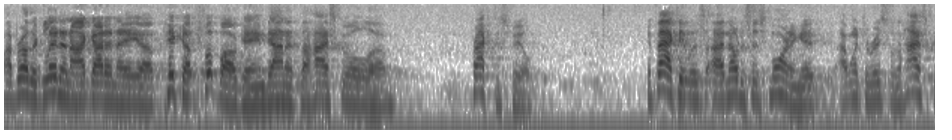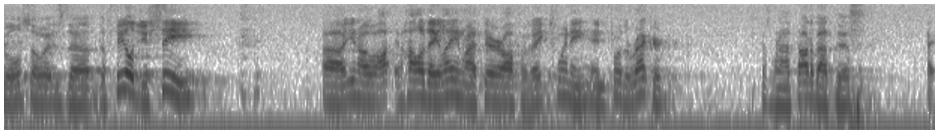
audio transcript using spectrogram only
my brother Glenn and I got in a uh, pickup football game down at the high school uh, practice field. In fact, it was, I noticed this morning, it, I went to Richland High School, so it was the, the field you see, uh, you know, at Holiday Lane right there off of 820. And for the record, because when I thought about this, I,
